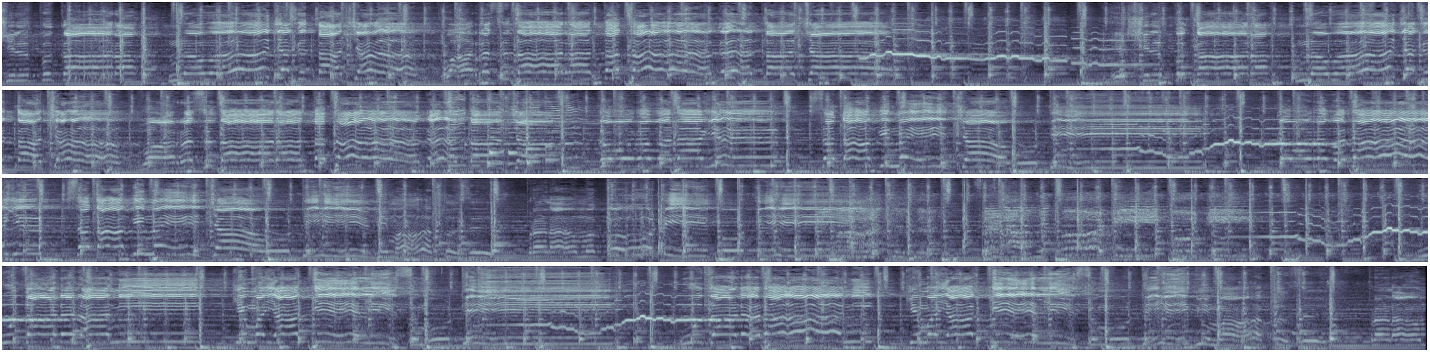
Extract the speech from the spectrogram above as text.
शिल्पकारा नव जगताच्या वारसदारा तथा गताच्या. हे शिल्पकार কোটি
